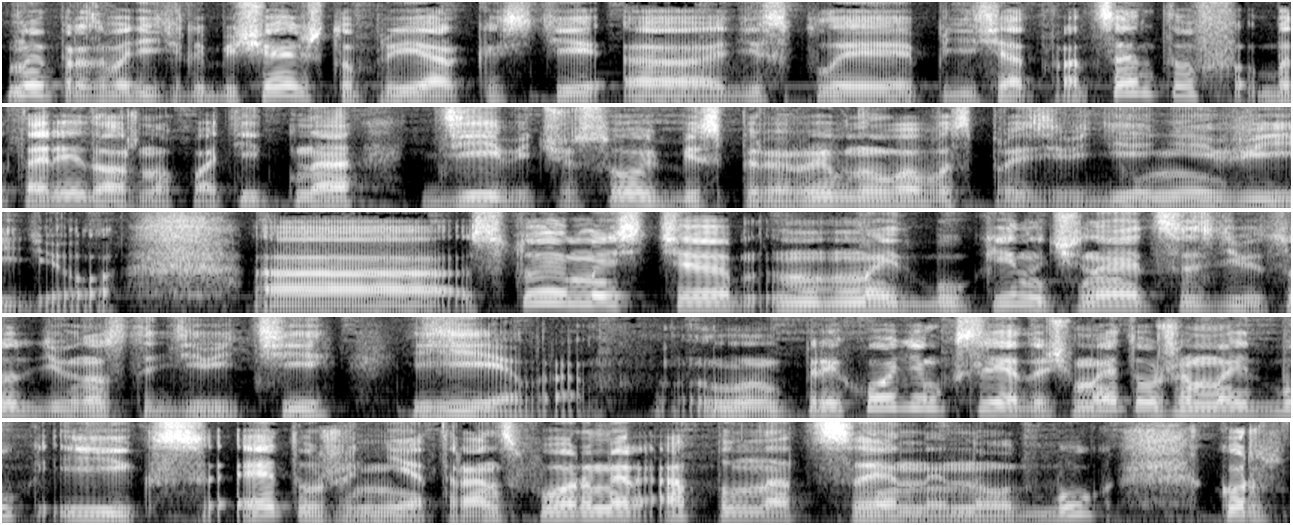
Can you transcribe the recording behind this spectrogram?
Ну и производитель обещает, что при яркости э, дисплея 50% батареи должно хватить на 9 часов беспрерывного воспроизведения видео. Э, стоимость MateBook E начинается с 999 евро Переходим к следующему. Это уже MateBook X. Это уже не трансформер, а полноценный ноутбук. Корпус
